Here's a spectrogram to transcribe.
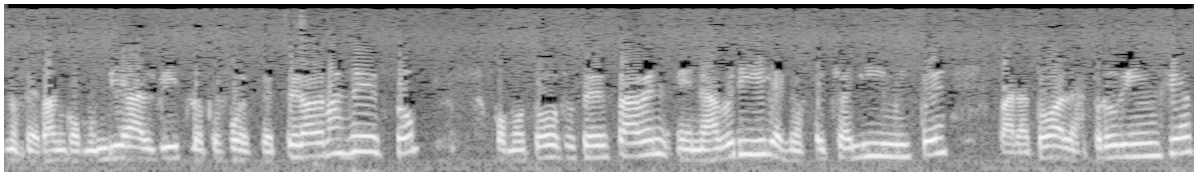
no sé, Banco Mundial, BIP, lo que fuese. Pero además de eso, como todos ustedes saben, en abril es la fecha límite para todas las provincias,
